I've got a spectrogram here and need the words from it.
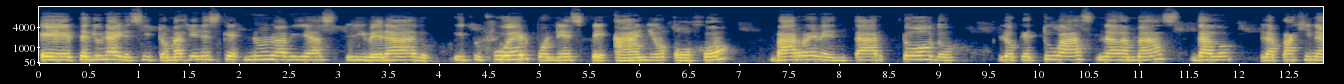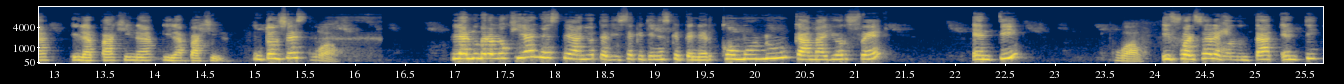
eh, te dio un airecito, más bien es que no lo habías liberado. Y tu cuerpo en este año, ojo, va a reventar todo lo que tú has nada más dado la página y la página y la página. Entonces, la numerología en este año te dice que tienes que tener como nunca mayor fe en ti y fuerza de voluntad en ti.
